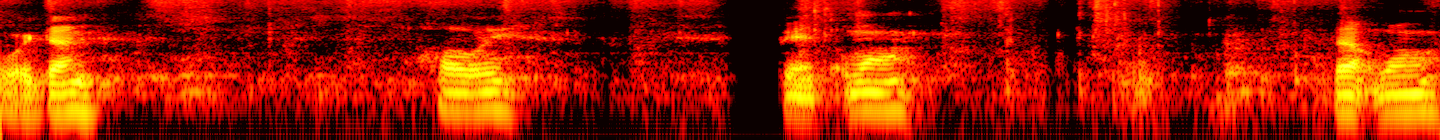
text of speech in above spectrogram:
We're done. Hallway. Paint the wall. That wall.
